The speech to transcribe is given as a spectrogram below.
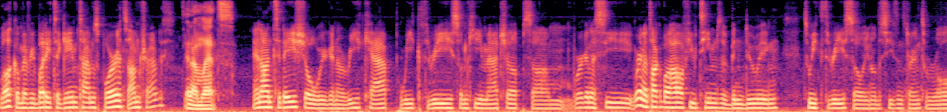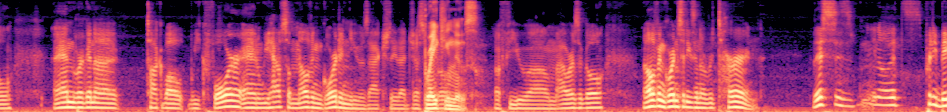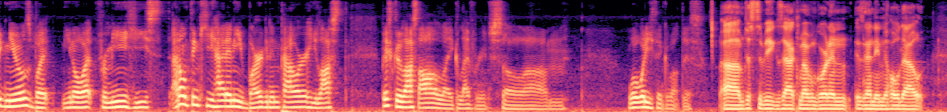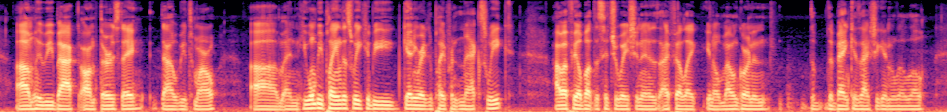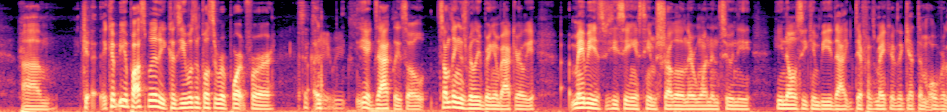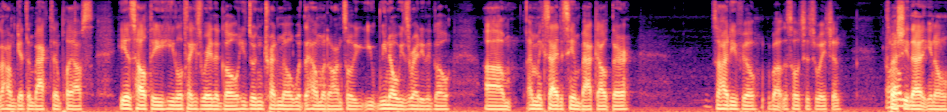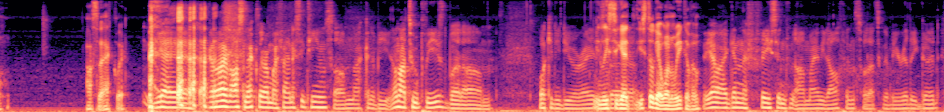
Welcome everybody to Game Time Sports. I'm Travis. And I'm Lance. And on today's show, we're gonna recap Week Three, some key matchups. Um, we're gonna see, we're gonna talk about how a few teams have been doing. It's Week Three, so you know the season's starting to roll, and we're gonna talk about Week Four, and we have some Melvin Gordon news actually that just Breaking news. a few um, hours ago. Melvin Gordon said he's gonna return. This is, you know, it's pretty big news, but you know what? For me, he's. I don't think he had any bargaining power. He lost, basically lost all like leverage. So, um, what what do you think about this? Um, just to be exact, Melvin Gordon is ending the holdout. Um, he'll be back on Thursday. That will be tomorrow. Um, and he won't be playing this week. He'll be getting ready to play for next week. How I feel about the situation is I feel like, you know, Melvin Gordon, the, the bank is actually getting a little low. Um, it could- be a possibility because he wasn't supposed to report for Six Uh, to eight weeks. Yeah, exactly. So something is really bringing back early. Maybe he's, he's seeing his team struggle and they're one and two, and he, he knows he can be that difference maker to get them over the hump, get them back to the playoffs. He is healthy. He looks like he's ready to go. He's doing treadmill with the helmet on, so you, we know he's ready to go. Um, I'm excited to see him back out there. So how do you feel about this whole situation, especially Um, that you know, Austin Ekeler? Yeah, yeah. yeah. I have Austin Ekeler on my fantasy team, so I'm not gonna be. I'm not too pleased, but um, what can you do, right? At least you get you still get one week of him. Yeah, again they're facing uh, Miami Dolphins, so that's gonna be really good.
